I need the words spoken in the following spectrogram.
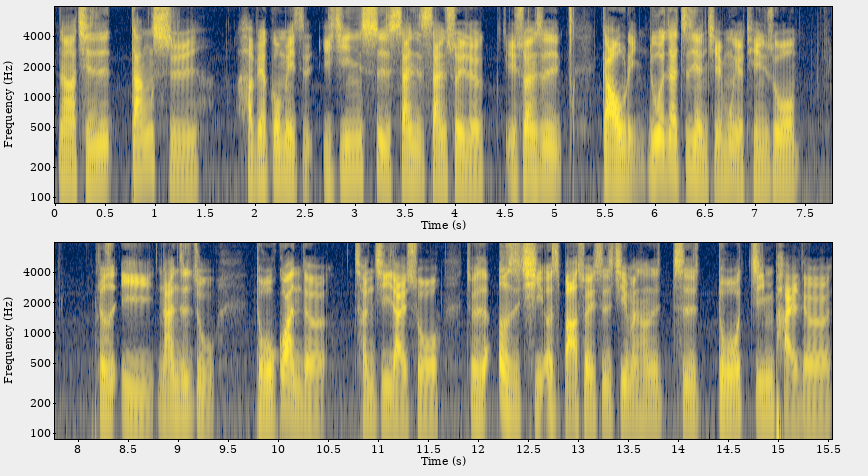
那其实当时哈比亚戈梅子已经是三十三岁的，也算是高龄。如果在之前节目有听说，就是以男子组夺冠的成绩来说，就是二十七、二十八岁是基本上是是夺金牌的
